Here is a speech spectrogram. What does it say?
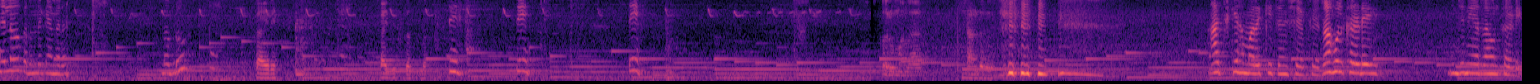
हॅलो करून दे कॅमेरा बबडू. काय रे? काय दिसत तुला? ते ते ते. करू मला शांत बस. आज के हमारे किचन शेफ है राहुल खरडे. इंजीनियर राहुल खरडे.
